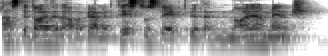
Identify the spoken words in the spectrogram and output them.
Das bedeutet aber, wer mit Christus lebt, wird ein neuer Mensch.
